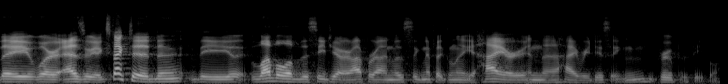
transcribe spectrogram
they were, as we expected, the level of the CGR operon was significantly higher in the high reducing group of people.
